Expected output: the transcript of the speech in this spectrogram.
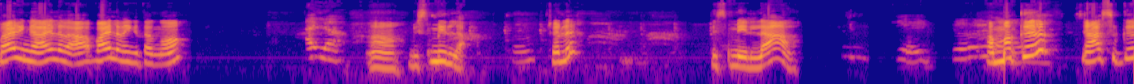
வாய் வைங்க வாயில் வாயில் வைங்க தங்கம். ஆ பிஸ்மில்லா சொல்லு பிஸ்மில்லா அம்மாக்கு யாசுக்கு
